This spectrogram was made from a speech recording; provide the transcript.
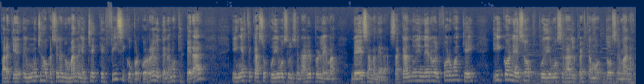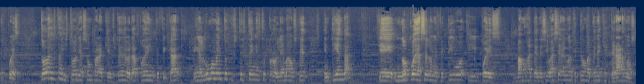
para que en muchas ocasiones nos manden el cheque físico por correo y tenemos que esperar y en este caso pudimos solucionar el problema de esa manera, sacando dinero del 401k y con eso pudimos cerrar el préstamo dos semanas después. Todas estas historias son para que usted de verdad pueda identificar en algún momento que usted esté en este problema, usted entienda que no puede hacerlo en efectivo y pues vamos a tener, si va a hacer algo en efectivo, va a tener que esperarnos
